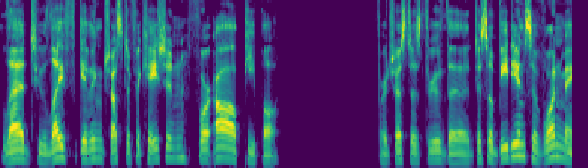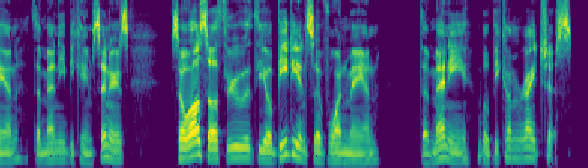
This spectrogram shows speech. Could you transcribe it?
led to life giving justification for all people. For just as through the disobedience of one man the many became sinners, so also through the obedience of one man the many will become righteous.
